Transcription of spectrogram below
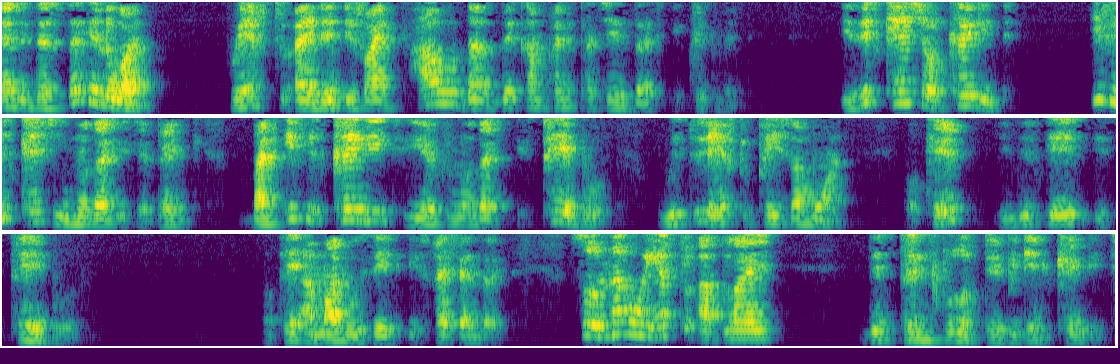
And the second one, we have to identify how does the company purchase that equipment. Is it cash or credit? If it's cash, you know that it's a bank. But if it's credit, you have to know that it's payable. We still have to pay someone. Okay? In this case, it's payable. Okay, amount we said is 500. So now we have to apply this principle of debit and credit.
